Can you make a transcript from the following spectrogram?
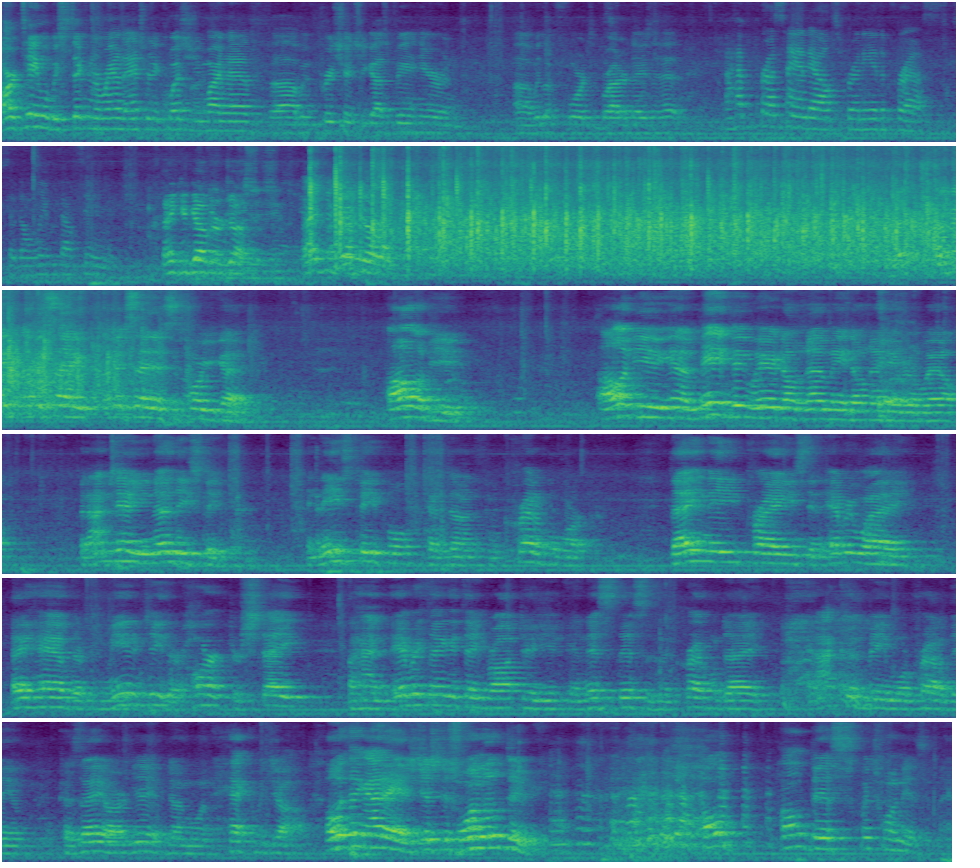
Our team will be sticking around to answer any questions you might have. Uh, we appreciate you guys being here and, uh, we look forward to brighter days ahead. I have press handouts for any of the press, so don't leave without seeing them. Thank you, Governor Justice. Thank you, Governor. Let me, let me say, let me say this before you go. All of you, all of you, you know, many people here don't know me, and don't know me real well, but I'm telling you, you know these people. And these people have done incredible work. They need praise in every way. They have their community, their heart, their state behind everything that they brought to you. And this, this is an incredible day. And I couldn't be more proud of them because they are, they have done one heck of a job. Only thing I'd add is just this one little duty. Hold, hold this, which one is it now?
